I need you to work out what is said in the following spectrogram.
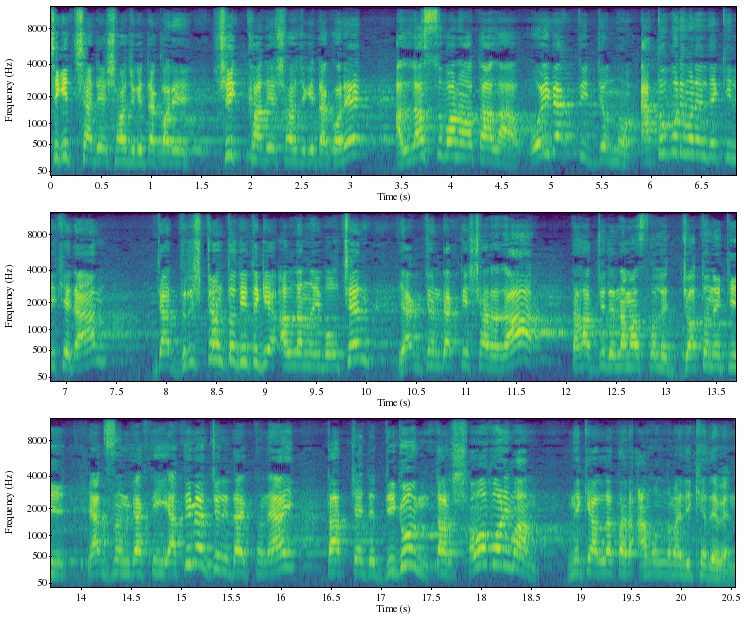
চিকিৎসা দিয়ে সহযোগিতা করে শিক্ষা দিয়ে সহযোগিতা করে আল্লাহ সুবানতালা ওই ব্যক্তির জন্য এত পরিমাণে লেখি লিখে দেন যা দৃষ্টান্ত দিতে গিয়ে আল্লাহ নবী বলছেন একজন ব্যক্তি সারা রাত তাহার যদি নামাজ পড়লে যত নাকি একজন ব্যক্তি ইয়াতিমের যদি দায়িত্ব নেয় তার চাইতে দ্বিগুণ তার সমপরিমাণ নাকি আল্লাহ তার আমল নামায় লিখে দেবেন।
